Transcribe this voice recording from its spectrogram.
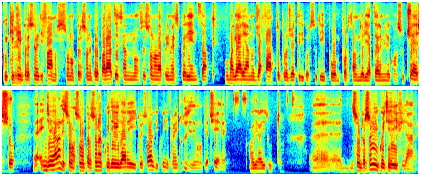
che, che, impressione ti fanno? Se sono persone preparate, se, hanno, se sono alla prima esperienza o magari hanno già fatto progetti di questo tipo, portandoli a termine con successo. Eh, in generale insomma, sono persone a cui devi dare i tuoi soldi, quindi prima di tutto ti devono piacere, al di là di tutto. Eh, sono persone di cui ti devi fidare.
